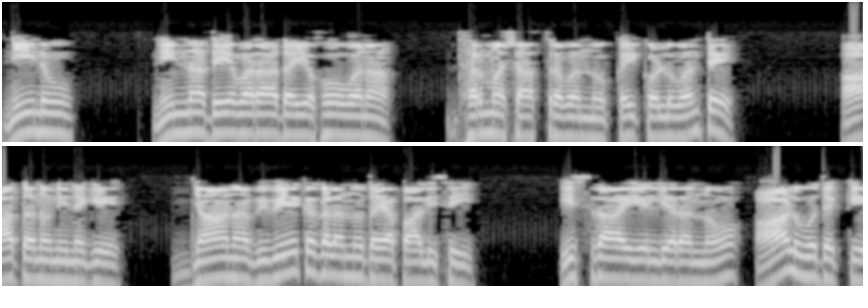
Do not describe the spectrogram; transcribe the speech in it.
ನೀನು ನಿನ್ನ ದೇವರಾದ ಯಹೋವನ ಧರ್ಮಶಾಸ್ತ್ರವನ್ನು ಕೈಕೊಳ್ಳುವಂತೆ ಆತನು ನಿನಗೆ ಜ್ಞಾನ ವಿವೇಕಗಳನ್ನು ದಯಪಾಲಿಸಿ ಇಸ್ರಾಯೇಲ್ಯರನ್ನು ಆಳುವುದಕ್ಕೆ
